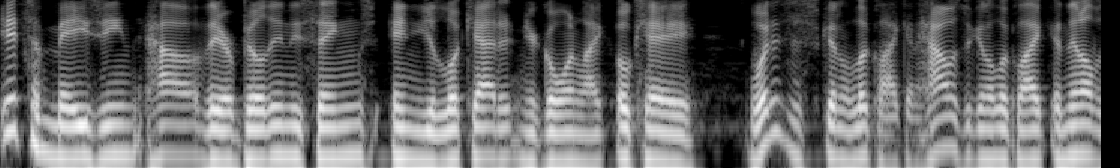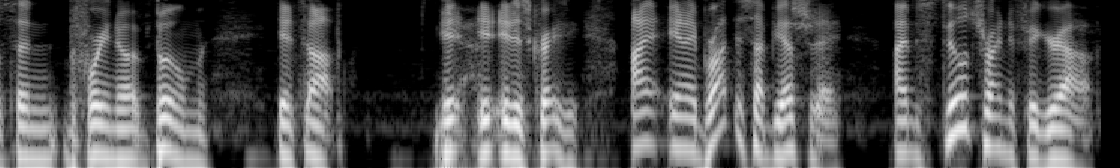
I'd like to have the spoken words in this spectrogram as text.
it's amazing how they're building these things, and you look at it and you're going like, okay, what is this going to look like, and how is it going to look like? And then all of a sudden, before you know it, boom, it's up. It, Yeah. it, it is crazy. I and I brought this up yesterday. I'm still trying to figure out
